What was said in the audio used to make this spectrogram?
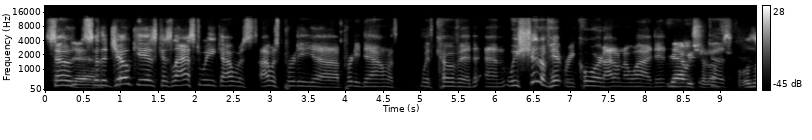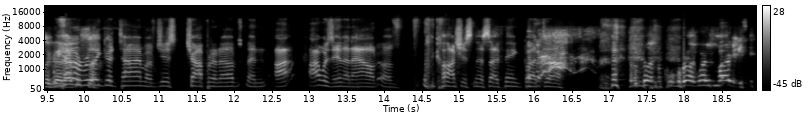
So, Yeah. so the joke is because last week I was I was pretty uh pretty down with with COVID and we should have hit record. I don't know why I didn't. Yeah, we should have. it was a we good had a really good time of just chopping it up and I I was in and out of consciousness I think, but uh, we're like, we're like, where's Marty?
